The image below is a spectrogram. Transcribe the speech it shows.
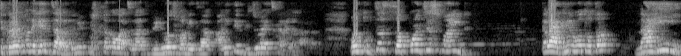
सिक्रेटमध्ये हेच झालं. तुम्ही पुस्तकं वाचलात व्हिडिओज बघितलात आणि ते व्हिज्युलाइज करायला लागलात पण तुमचं सबकॉन्शियस माइंड त्याला अग्री होत होतं? नाही.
